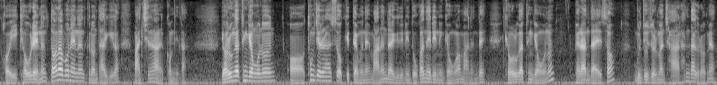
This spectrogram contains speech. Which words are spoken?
거의 겨울에는 떠나보내는 그런 다육이가 많지는 않을 겁니다. 여름 같은 경우는 어, 통제를 할 수 없기 때문에 많은 다육이들이 녹아내리는 경우가 많은데 겨울 같은 경우는 베란다에서 물 조절만 잘 한다 그러면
